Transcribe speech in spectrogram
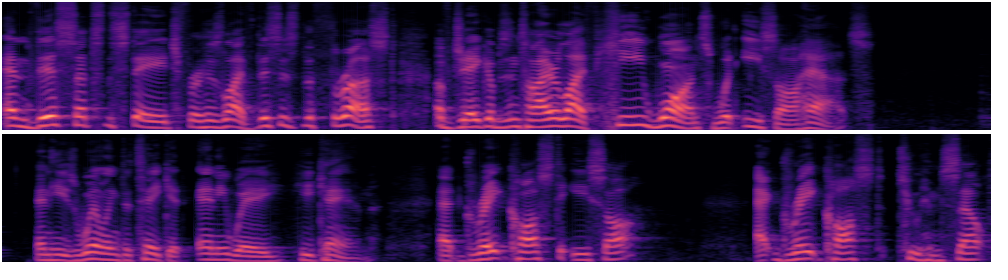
and this sets the stage for his life. This is the thrust of Jacob's entire life. He wants what Esau has, and he's willing to take it any way he can, at great cost to Esau, at great cost to himself,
